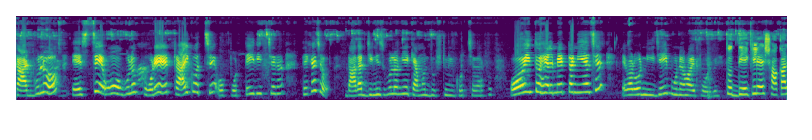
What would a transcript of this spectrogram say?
গার্ডগুলো এসছে, ও ওগুলো পরে ট্রাই করছে, ও পড়তেই দিচ্ছে না। দেখেছ? দাদার জিনিসগুলো নিয়ে কেমন দুষ্টুমি করছে, দেখো। ওই তো হেলমেটটা নিয়েছে এবার ও নিজেই মনে হয় পড়বে। তো দেখলে সকাল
